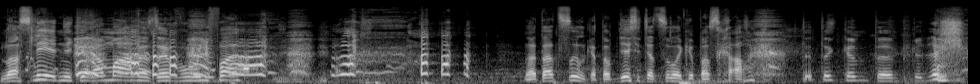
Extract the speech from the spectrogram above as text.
Наследники Романа Зе Вульфа. Ну это отсылка, топ-10 отсылок и пасхалок. Это контент, конечно.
